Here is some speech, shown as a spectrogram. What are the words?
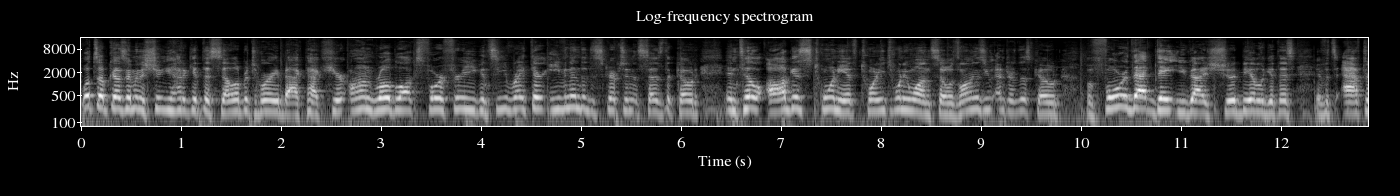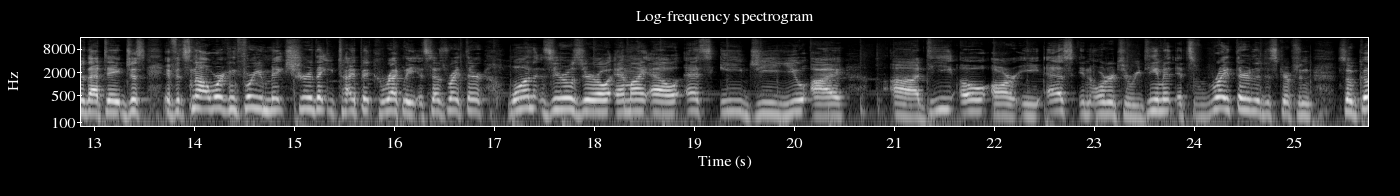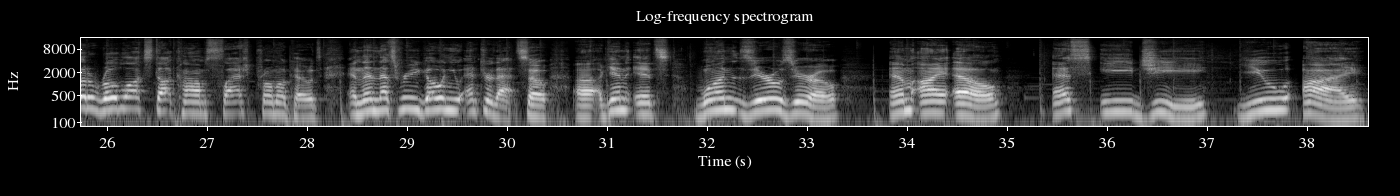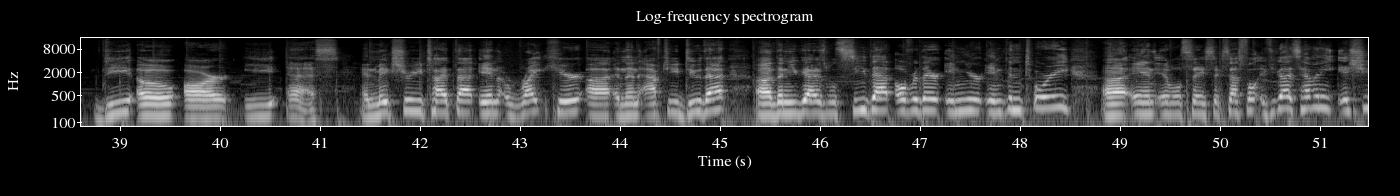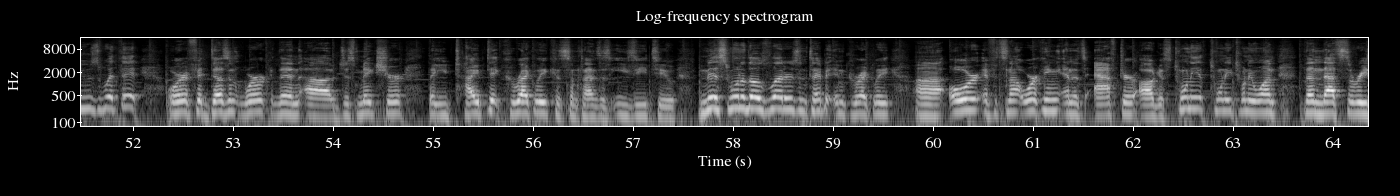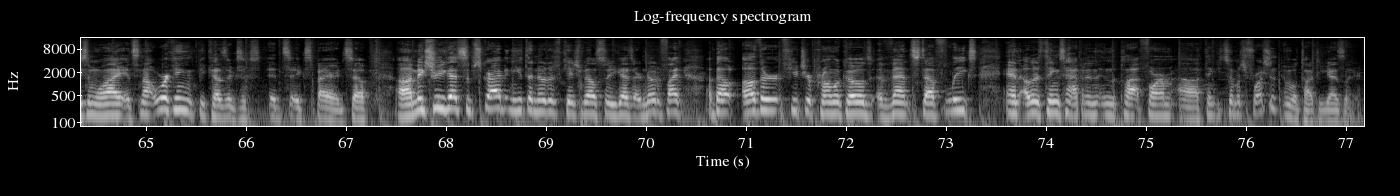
What's up guys, I'm going to show you how to get the celebratory backpack here on Roblox for free. You can see right there, even in the description, it says the code until August 20th, 2021. So as long as you enter this code before that date, you guys should be able to get this. If it's after that date, just if it's not working for you, make sure that you type it correctly. It says right there, 100 M-I-L-S-E-G-U-I uh, D-O-R-E-S in order to redeem it. It's right there in the description. So go to roblox.com slash promo codes, and then that's where you go and you enter that. So uh, again, it's 100 M-I-L-S-E-G-U-I-D-O-R-E-S and make sure you type that in right here. Uh, and then after you do that, uh, then you guys will see that over there in your inventory uh, and it will say successful. If you guys have any issues with it or if it doesn't work, then uh, just make sure that you typed it correctly because sometimes it's easy to miss one of those letters and type it incorrectly. Uh, or if it's not working and it's after August 20th, 2021, then that's the reason why it's not working because it's, it's expired. So uh, make sure you guys subscribe and hit the notification bell so you guys are notified about future promo codes, event stuff, leaks, and other things happening in the platform. Uh, thank you so much for watching, and we'll talk to you guys later.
